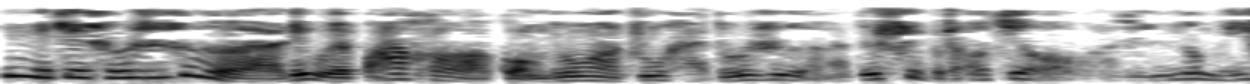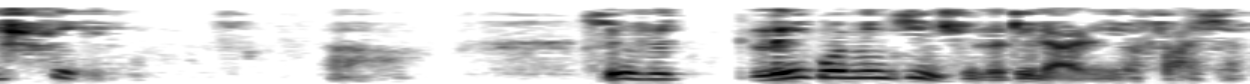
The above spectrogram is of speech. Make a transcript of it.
因为这时候热啊，六月八号啊，广东啊，珠海都热啊，都睡不着觉，这人都没睡，所以说雷国民进去了，这俩人也发现了，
